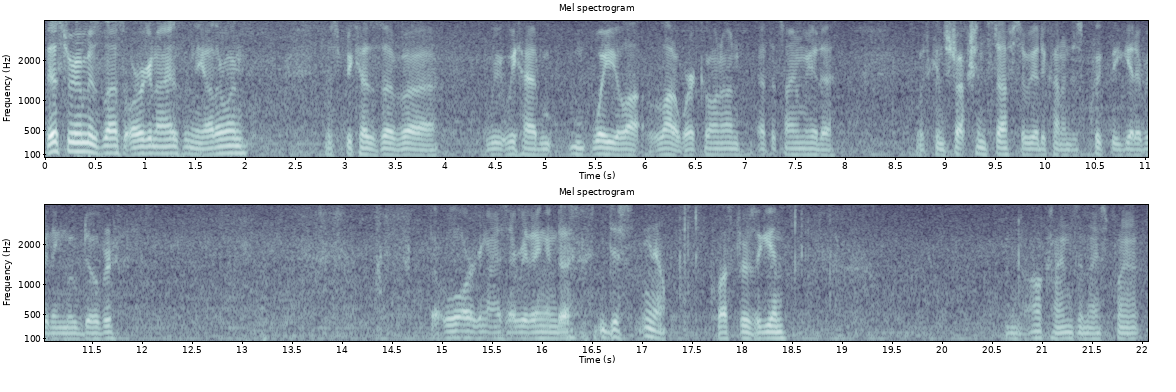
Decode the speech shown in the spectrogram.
This room is less organized than the other one just because of uh, we, we had way a lot, a lot of work going on at the time we had to with construction stuff so we had to kind of just quickly get everything moved over but we'll organize everything into just you know clusters again and all kinds of nice plants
